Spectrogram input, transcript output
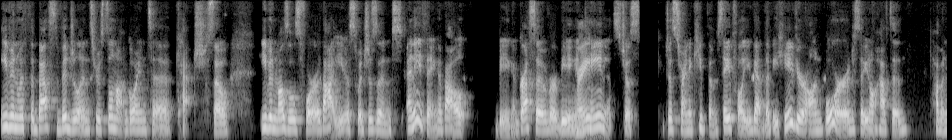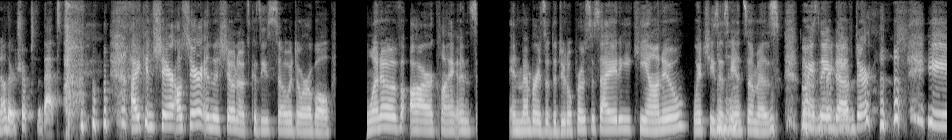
even with the best vigilance, you're still not going to catch. So even muzzles for that use, which isn't anything about being aggressive or being right. in pain. It's just just trying to keep them safe while you get the behavior on board so you don't have to have another trip to the vet. I can share, I'll share in the show notes because he's so adorable. One of our clients and members of the Doodle Pro Society, Keanu, which he's mm-hmm. as handsome as who yeah, he's named after. he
